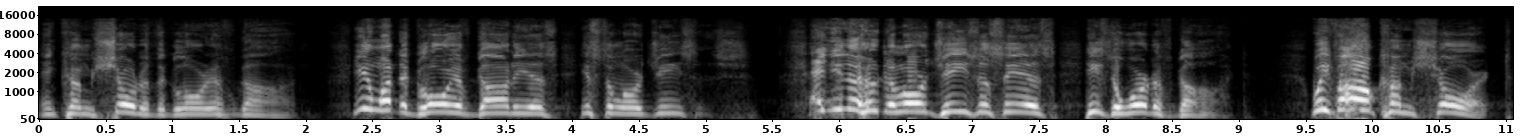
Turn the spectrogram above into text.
and come short of the glory of God. You know what the glory of God is? It's the Lord Jesus. And you know who the Lord Jesus is? He's the Word of God. We've all come short.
